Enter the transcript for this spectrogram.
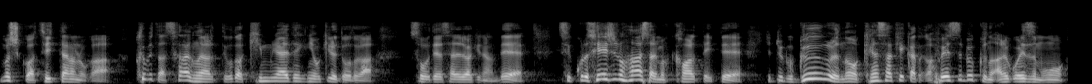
もしくは Twitter なのか、区別がつかなくなるってことが近未来的に起きるってことが想定されるわけなんで、これ政治の話とも関わっていて、結局 Google の検索結果とか Facebook のアルゴリズムを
